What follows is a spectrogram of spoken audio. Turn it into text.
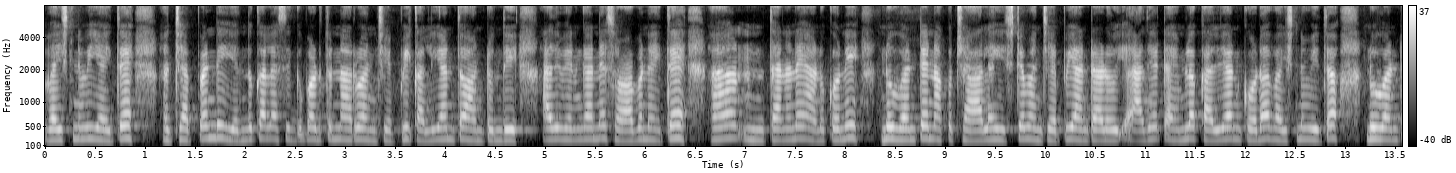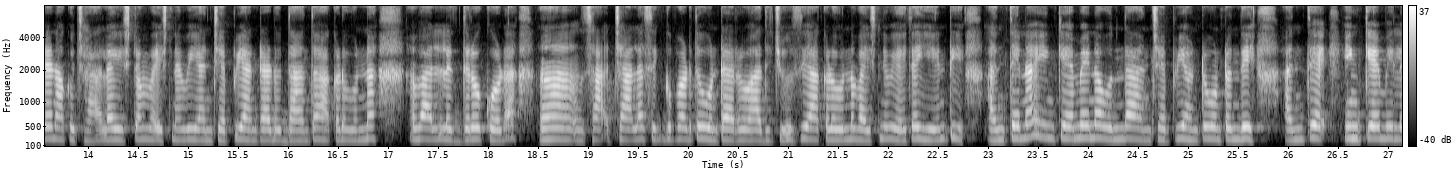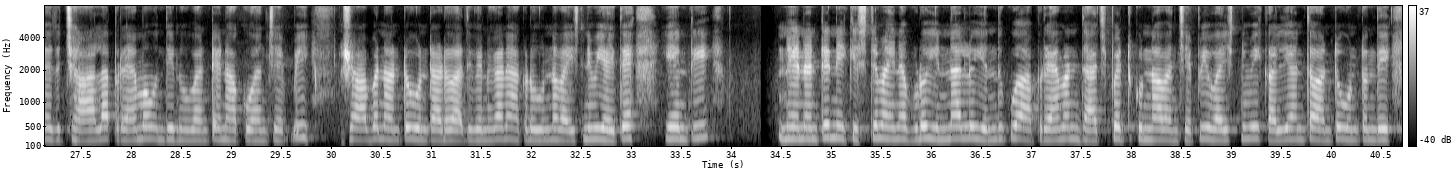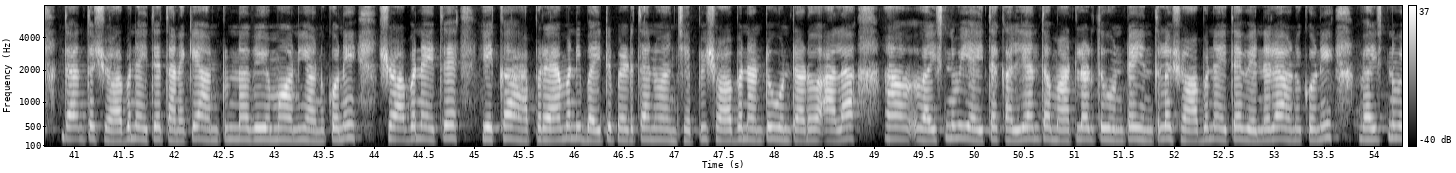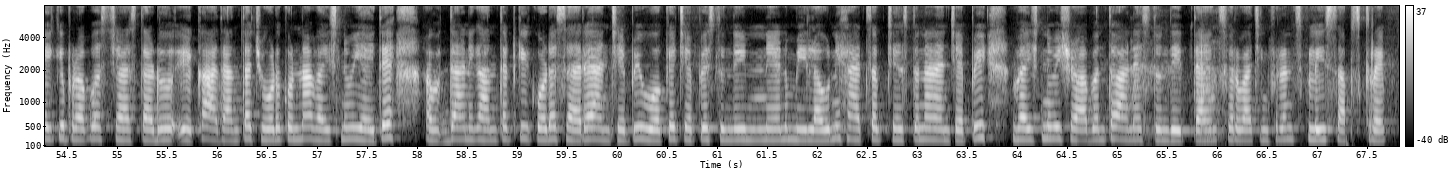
వైష్ణవి అయితే చెప్పండి. ఎందుకు అలా సిగ్గుపడుతున్నారు? అని చెప్పి కళ్యాణ్తో అంటుంది. అది వినగానే శోభన్ అయితే తననే అనుకొని నువ్వంటే నాకు చాలా ఇష్టం అని చెప్పి అంటాడు. అదే టైంలో కళ్యాణ్ కూడా వైష్ణవితో నువ్వంటే నాకు చాలా ఇష్టం వైష్ణవి అని చెప్పి అంటాడు. దాంతో అక్కడ ఉన్న వాళ్ళిద్దరూ కూడా చాలా సిగ్గుపడుతూ ఉంటారు. అది చూసి అక్కడ ఉన్న వైష్ణవి అయితే ఏంటి అంతేనా? ఇంకేమైనా ఉందా? అని చెప్పి అంటూ ఉంటుంది. అంతే ఇంకేమీ లేదు. చాలా ప్రేమ ఉంది నువ్వంటే నాకు అని చెప్పి శోభన్ అంటూ ఉంటాడు. అది వినగానే అక్కడ ఉన్న వైష్ణవి అయితే ఏంటి? నేనంటే నీకు ఇష్టమైనప్పుడు ఇన్నాళ్ళు ఎందుకు ఆ ప్రేమను దాచిపెట్టుకున్నావని చెప్పి వైష్ణవి కళ్యాణ్తో అంటూ ఉంటుంది. దాంతో శోభన్ అయితే తనకే అంటున్నదేమో అని అనుకొని శోభన్ అయితే ఇక ఆ ప్రేమని బయట పెడతాను అని చెప్పి శోభన్ అంటూ ఉంటాడు. అలా వైష్ణవి అయితే కళ్యాణ్తో మాట్లాడుతూ ఉంటే ఇంతలో శోభన్ అయితే వెన్నెల అనుకొని వైష్ణవికి ప్రపోజ్ చేస్తాడు. ఇక అదంతా చూడకున్న వైష్ణవి అయితే దానికి అంతటికీ కూడా సరే అని చెప్పి ఓకే చెప్పేస్తుంది. నేను మీ లవ్ని హ్యాట్సప్ చేస్తున్నానని చెప్పి Vaishnavi శోభన్తో అనేస్తుంది thanks for watching friends please subscribe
